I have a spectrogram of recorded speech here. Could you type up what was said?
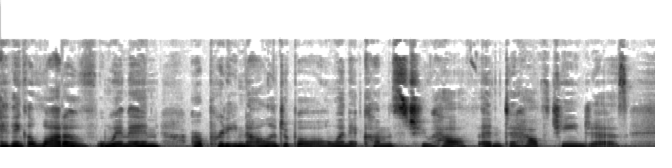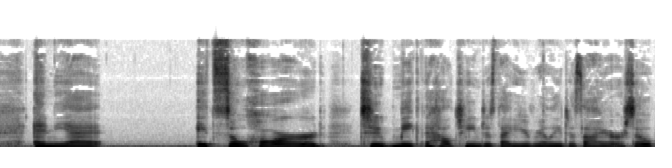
I think a lot of women are pretty knowledgeable when it comes to health and to health changes. And yet, it's so hard to make the health changes that you really desire. So,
